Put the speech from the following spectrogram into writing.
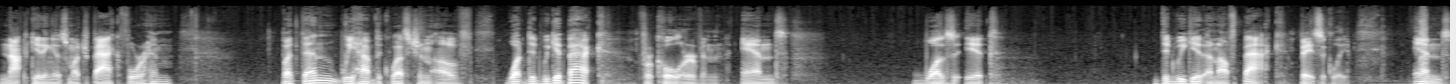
not getting as much back for him. But then we have the question of what did we get back for Cole Irvin? And was it did we get enough back, basically? And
